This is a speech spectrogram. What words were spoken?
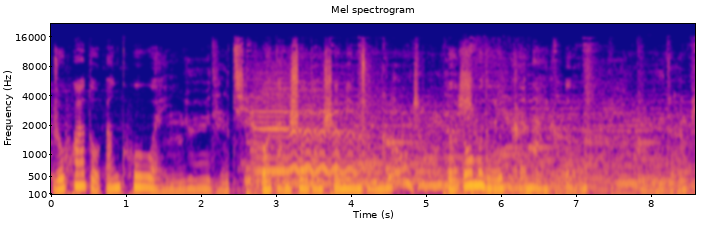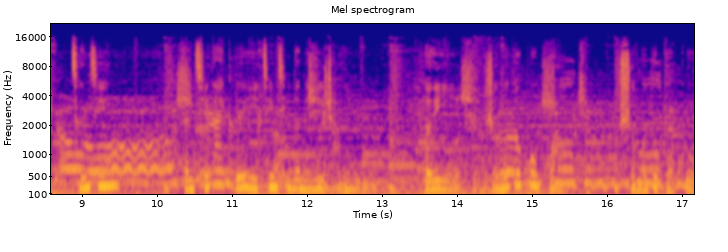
如花朵般枯萎，我感受到生命中有多么的无可奈何。曾经很期待可以尽情的淋一场雨，可以什么都不管，什么都不顾，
